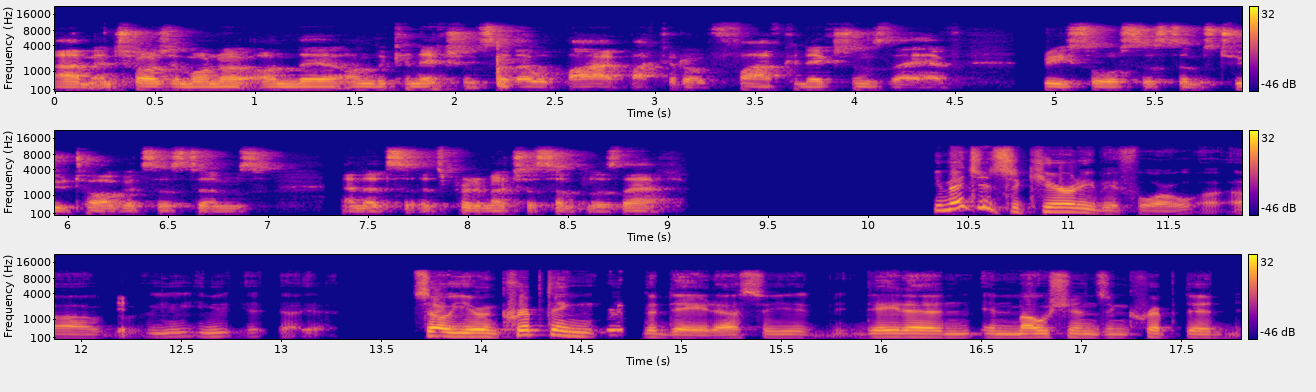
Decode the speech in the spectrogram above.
um, and charge them on a, on the on the connection. So they will buy a bucket of five connections. They have three source systems, two target systems, and it's it's pretty much as simple as that. You mentioned security before. Uh, you, you, uh, so you're encrypting the data. So you, data in, in motion's encrypted.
